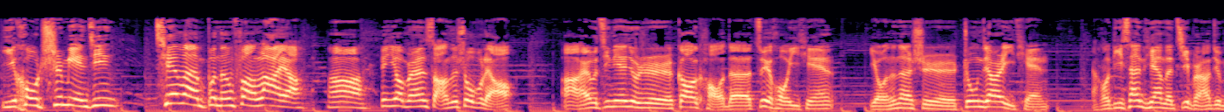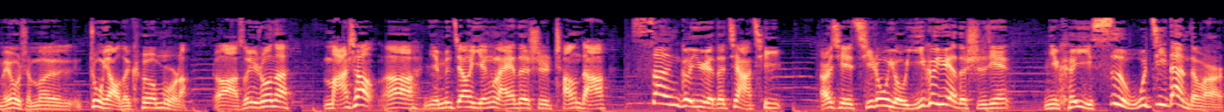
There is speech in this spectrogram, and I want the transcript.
以后吃面筋千万不能放辣呀啊，要不然嗓子受不了。啊，还有今天就是高考的最后一天，有的呢是中间一天，然后第三天呢基本上就没有什么重要的科目了，是吧？所以说呢，马上啊，你们将迎来的是长达三个月的假期，而且其中有一个月的时间你可以肆无忌惮的玩，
